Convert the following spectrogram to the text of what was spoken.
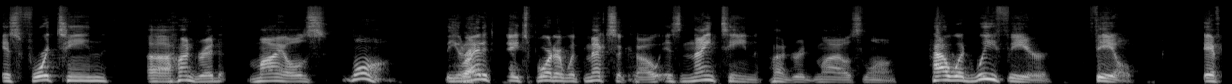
is 1,400 uh, miles long. The United right. States border with Mexico is 1,900 miles long. How would we fear feel if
